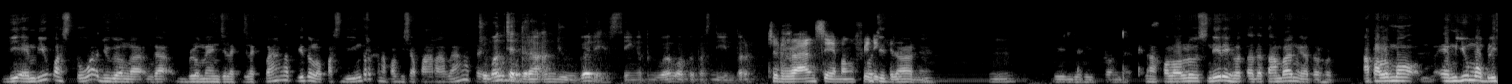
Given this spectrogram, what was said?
di MU pas tua juga nggak nggak belum yang jelek-jelek banget gitu loh. Pas di Inter kenapa bisa parah banget ya? cuman cederaan juga deh seingat gua waktu pas di Inter Cederaan sih emang Oh, Vidic. cederaan ya. Hmm. Di injury prone ya. Nah, kalau lu sendiri Hut ada tambahan nggak tuh Hut? Apa lu mau MU mau beli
